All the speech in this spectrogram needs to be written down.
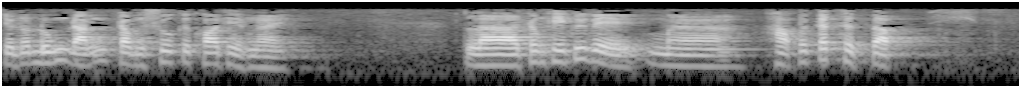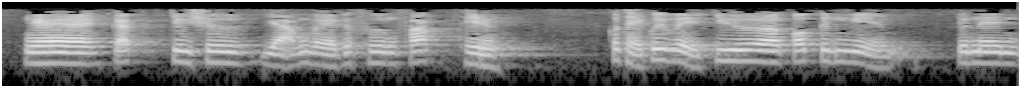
cho nó đúng đắn trong suốt cái khóa thiền này là trong khi quý vị mà học cái cách thực tập, nghe các chư sư giảng về cái phương pháp thiền, có thể quý vị chưa có kinh nghiệm, cho nên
